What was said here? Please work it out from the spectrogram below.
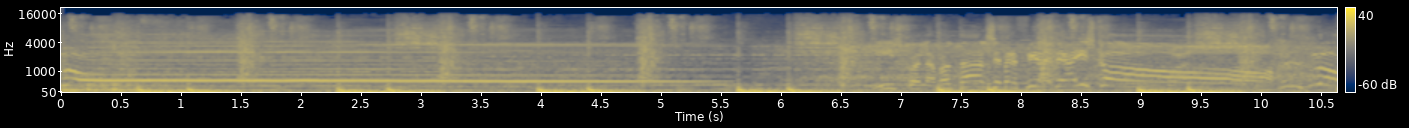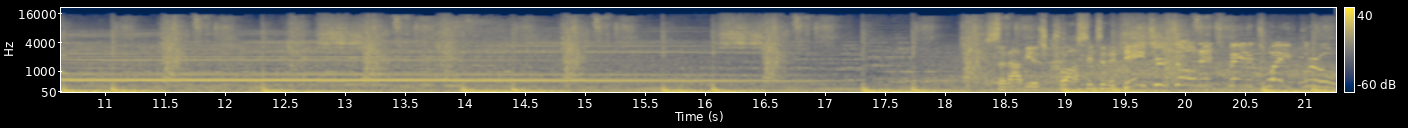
¡Gol! Isco en la frontal, se perfila y pega Isco. Sarabia's cross into the danger zone. It's made its way through.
